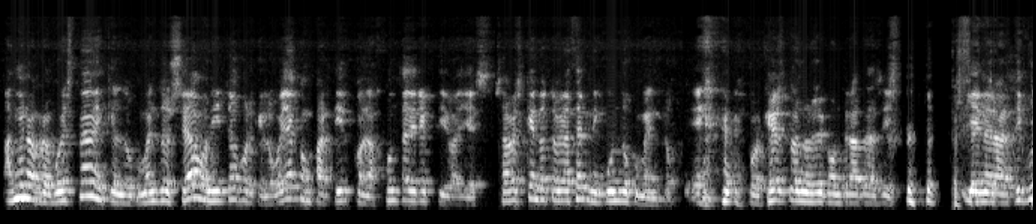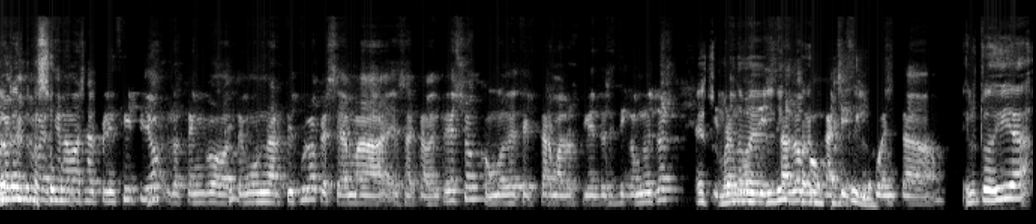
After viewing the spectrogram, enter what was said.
hazme una propuesta en que el documento sea bonito porque lo voy a compartir con la junta directiva. Y es, ¿sabes qué? No te voy a hacer ningún documento, porque esto no se contrata así. Y en el artículo que tú mencionabas al principio, lo tengo, tengo un artículo que se llama exactamente eso, cómo detectar malos clientes en cinco minutos, y tengo un listado con casi 50... El otro día,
